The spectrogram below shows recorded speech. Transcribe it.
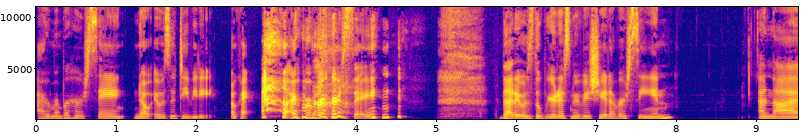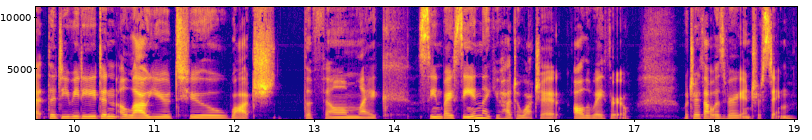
I remember her saying, no, it was a DVD. Okay. I remember her saying that it was the weirdest movie she had ever seen and that the DVD didn't allow you to watch the film like scene by scene. Like you had to watch it all the way through, which I thought was very interesting.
